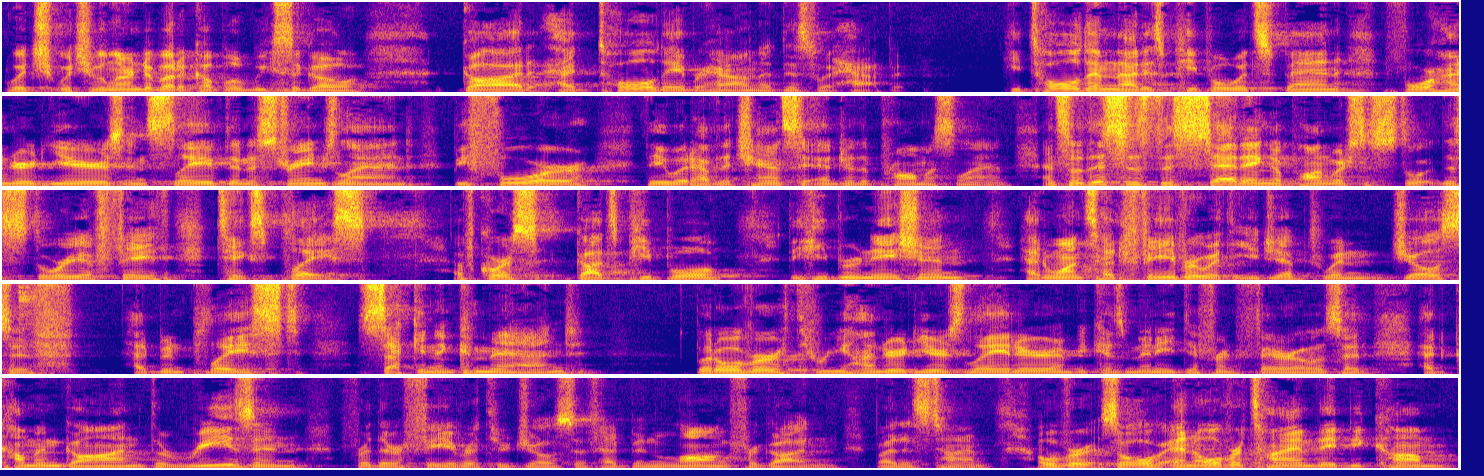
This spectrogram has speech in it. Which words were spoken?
which, which we learned about a couple of weeks ago, God had told Abraham that this would happen. He told him that his people would spend 400 years enslaved in a strange land before they would have the chance to enter the promised land. And so, this is the setting upon which this story of faith takes place. Of course, God's people, the Hebrew nation, had once had favor with Egypt when Joseph had been placed second in command. But over 300 years later, and because many different pharaohs had, had come and gone, the reason for their favor through Joseph had been long forgotten by this time. Over, so over, and over time, they'd become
